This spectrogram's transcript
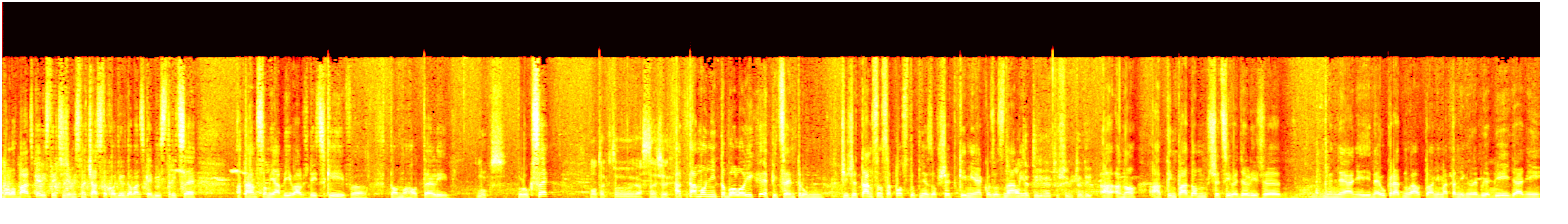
bolo v Banskej Bystrici, že my sme často chodili do Banskej Bystrice. A tam som ja býval vždycky v, tom hoteli Lux? Luxe No tak to jasné, že... a tam oni, to bolo ich epicentrum, čiže tam som sa postupne so všetkými ako Tam zoznámil. tie tigre, tuším, vtedy. A, áno, a tým pádom všetci vedeli, že mne ani neukradnú auto, ani ma tam nikto nebude byť, ani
